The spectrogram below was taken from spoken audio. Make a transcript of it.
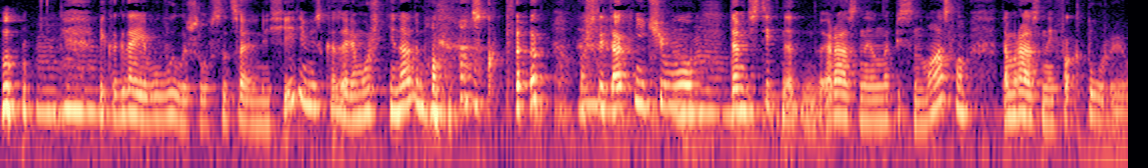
И когда я его выложила в социальные сети, мне сказали, а может, не надо мам маску-то? Может, и так ничего. Там действительно разные, он написан маслом, там разные фактуры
